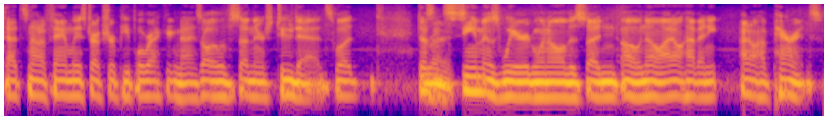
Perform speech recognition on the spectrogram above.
that's not a family structure people recognize. All of a sudden there's two dads. Well, it doesn't Right. seem as weird when all of a sudden, oh no, I don't have any, I don't have parents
